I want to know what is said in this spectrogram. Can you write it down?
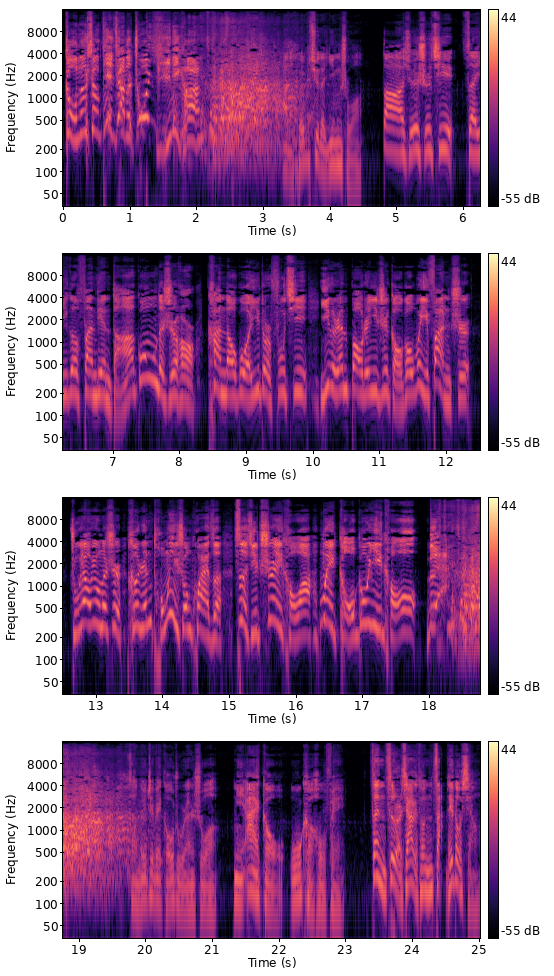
狗能上店家的桌椅？你看。俺的回不去的鹰说，大学时期在一个饭店打工的时候，看到过一对夫妻，一个人抱着一只狗狗喂饭吃。主要用的是和人同一双筷子，自己吃一口啊，喂狗狗一口。想对这位狗主人说：你爱狗无可厚非，在你自个儿家里头，你咋的都行。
